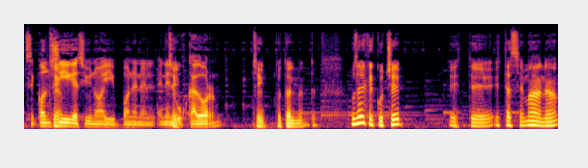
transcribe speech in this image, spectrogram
se consigue si uno ahí pone en el, en el Sí. buscador. Sí, totalmente. Vos sabés que escuché este, esta semana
